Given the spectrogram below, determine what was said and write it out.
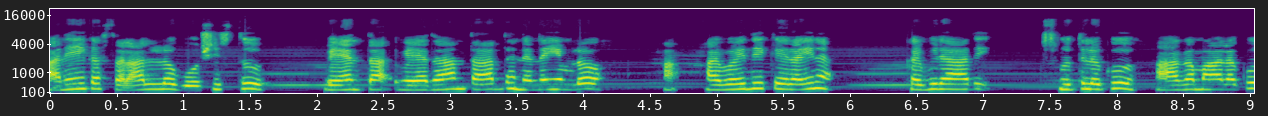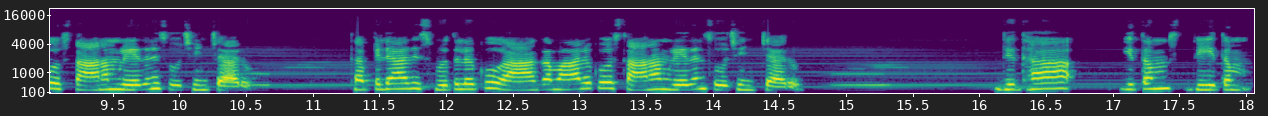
అనేక స్థలాల్లో ఘోషిస్తూ వేంత వేదాంతార్థ నిర్ణయంలో అవైదికులైన కపిలాది స్మృతులకు ఆగమాలకు స్థానం లేదని సూచించారు. కపిలాది స్మృతులకు ఆగమాలకు స్థానం లేదని సూచించారు. దిధా హితం ద్వీతం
